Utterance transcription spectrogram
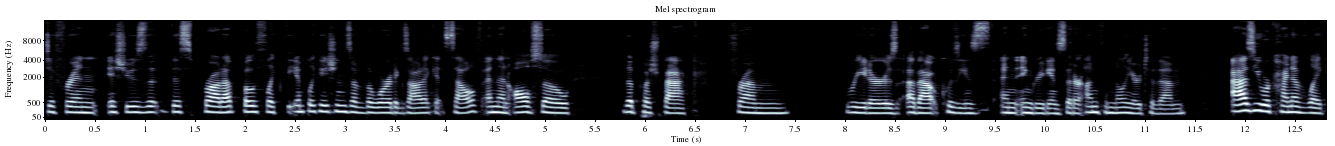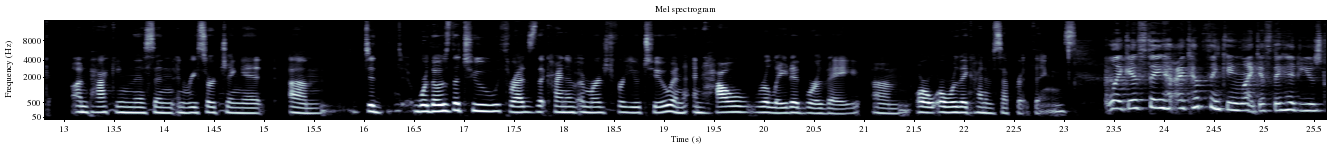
different issues that this brought up both like the implications of the word exotic itself and then also the pushback from readers about cuisines and ingredients that are unfamiliar to them. As you were kind of like unpacking this and, and researching it um, did were those the two threads that kind of emerged for you too? And and how related were they um or or were they kind of separate things? Like if they i kept thinking like if they had used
